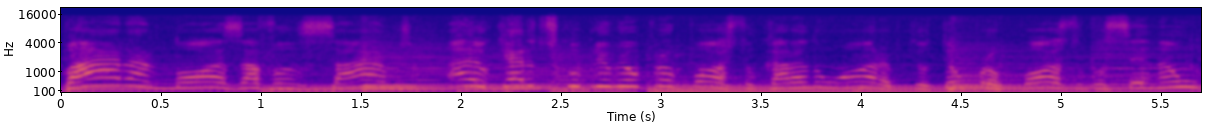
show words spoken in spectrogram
para nós avançarmos, ah, eu quero descobrir o meu propósito. O cara não ora, porque o teu propósito você não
